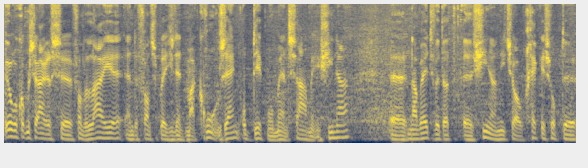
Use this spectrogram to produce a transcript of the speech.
Eurocommissaris eh, van der Leyen en de Franse president Macron zijn op dit moment samen in China. Uh, nou weten we dat uh, China niet zo gek is op de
